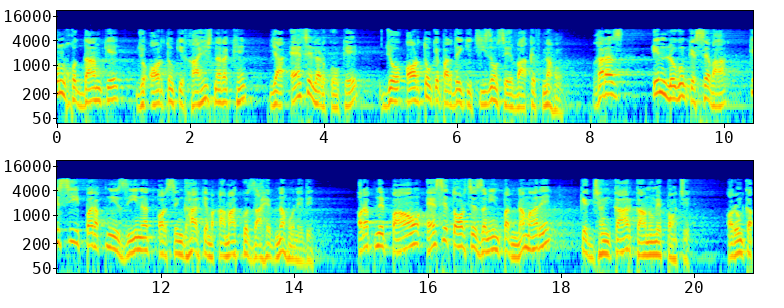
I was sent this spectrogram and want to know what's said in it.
उन खुदाम के जो औरतों की ख्वाहिश न रखें या ऐसे लड़कों के जो औरतों के पर्दे की चीज़ों से वाकिफ न हो। गरज इन लोगों के सिवा किसी पर अपनी जीनत और सिंगार के मकाम को ज़ाहिर न होने दें और अपने पाँव ऐसे तौर से ज़मीन पर न मारे कि झंकार कानों में पहुँचे और उनका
